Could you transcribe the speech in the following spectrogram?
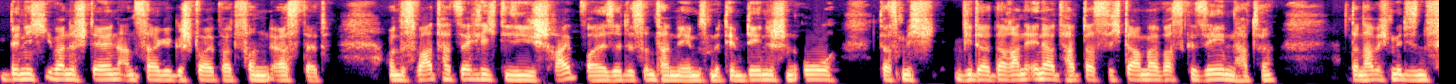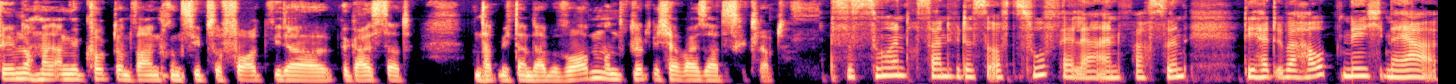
bin ich über eine Stellenanzeige gestolpert von Ørsted. Und es war tatsächlich die Schreibweise des Unternehmens mit dem dänischen O, das mich wieder daran erinnert hat, dass ich da mal was gesehen hatte. Dann habe ich mir diesen Film nochmal angeguckt und war im Prinzip sofort wieder begeistert und habe mich dann da beworben und glücklicherweise hat es geklappt. Das ist so interessant, wie das so oft Zufälle einfach sind, die halt überhaupt nicht, naja,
